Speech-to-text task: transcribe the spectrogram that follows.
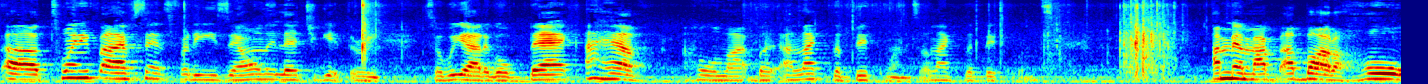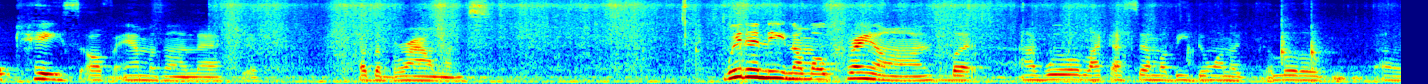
uh, 25 cents for these. They only let you get three. So we got to go back. I have a whole lot, but I like the big ones. I like the big ones. I remember I, I bought a whole case off of Amazon last year of the brown ones. We didn't need no more crayons, but I will, like I said, I'm going to be doing a, a little uh,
